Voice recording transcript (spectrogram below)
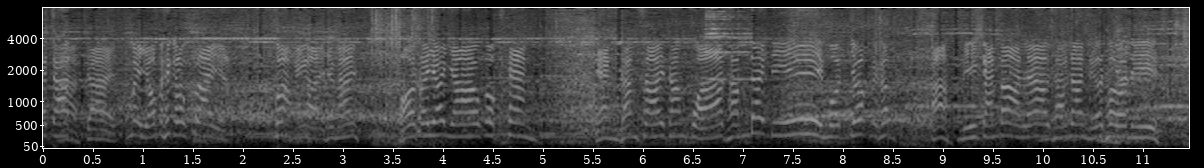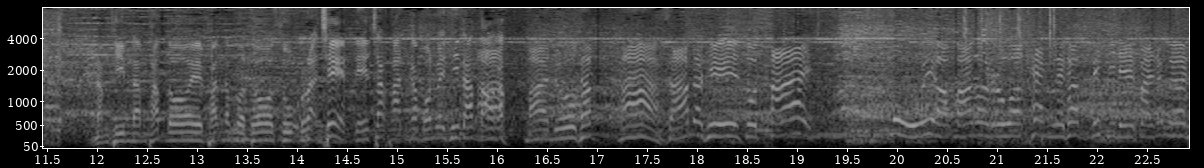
อาจารอ่าย์ใช่ไม่ยอมให้เราใกล้อะว่าง่ายๆใช่ไหมพอระยะยาวก็แข่งแข่งทางซ้ายทางขวาทำได้ดี หมดยกนะครับอะมีการบ้านแล้วทางด้านเหนือธรณีนำทีมนำทัพโดยพันตำรวจโทสุรเชษฐ์เดชพันธ์ครับบนเวทีตามต่อครับ มาดูครับมา 3 นาทีสุดท้ายหมูยออกมาก็รัวแข้งเลยครับฤทธิเดชฝ่ายน้ำเงิน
